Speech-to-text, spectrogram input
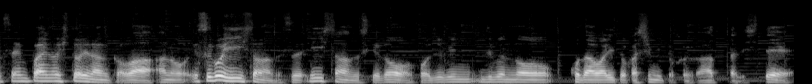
い。先輩の一人なんかは、あの、すごいいい人なんです。いい人なんですけど、こう自分、自分のこだわりとか趣味とかがあったりして、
